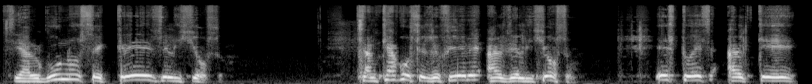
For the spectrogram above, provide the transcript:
si alguno se cree religioso. Santiago se refiere al religioso, esto es al que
